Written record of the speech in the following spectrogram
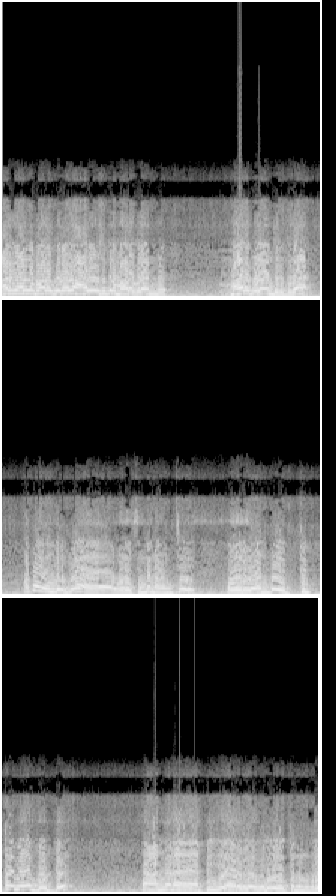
ஆறு நாள்ல மாறக்கூடாது ஆறு வருஷத்துல மாறக்கூடாது மாறக்கூடாதுன்னு இருக்குதா? அப்ப எங்களுக்குள்ள ஒரு சிந்தனை வந்துச்சு இவர்கள் வந்து திட்டமே போட்டு அண்ணனை பிஜே அவர்களை வெளியேற்றணுங்கிற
